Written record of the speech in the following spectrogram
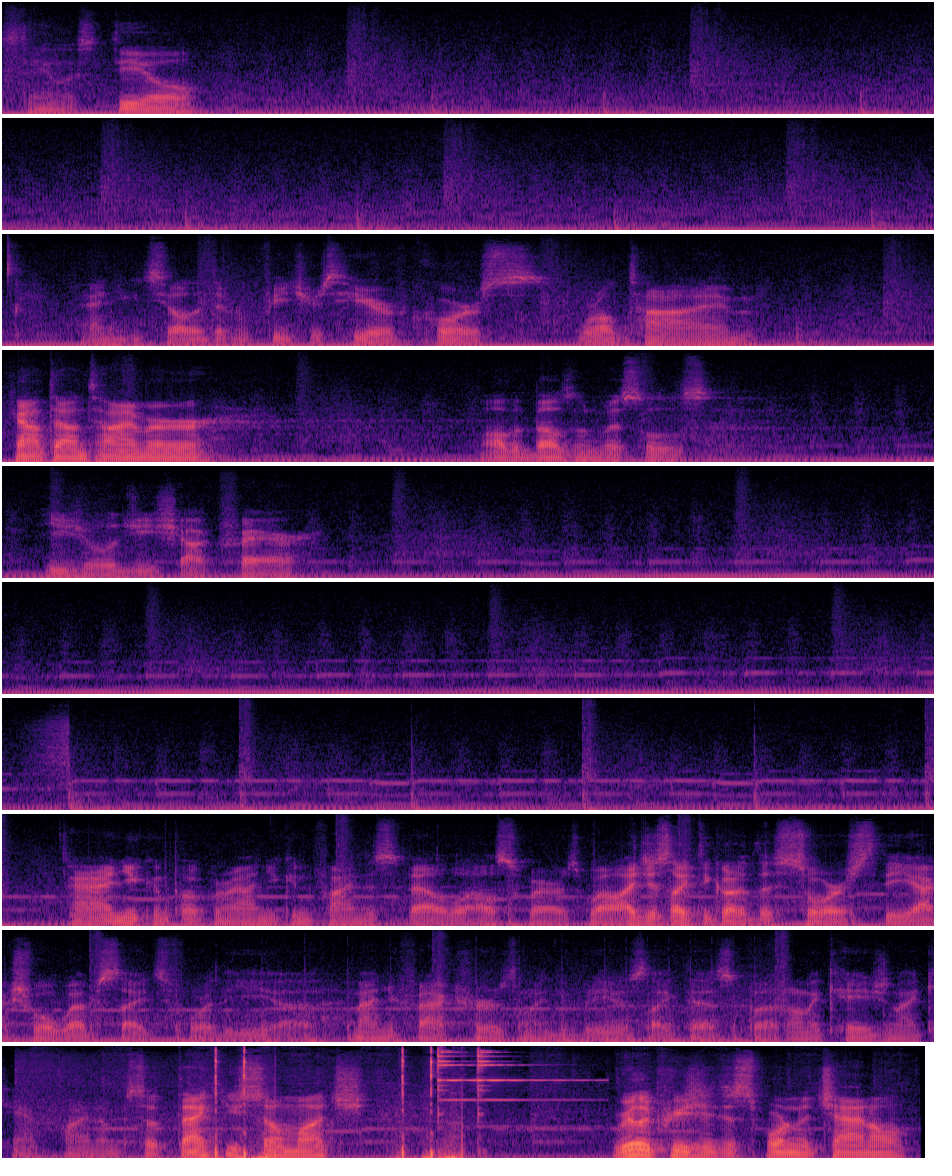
Stainless steel. See all the different features here, of course. World time, countdown timer, all the bells and whistles, usual G-Shock fare. And you can poke around you can find this available elsewhere as well. I just like to go to the source the actual websites for the uh, manufacturers when i do videos like this but on occasion i can't find them. So thank you so much. Really appreciate the support on the channel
